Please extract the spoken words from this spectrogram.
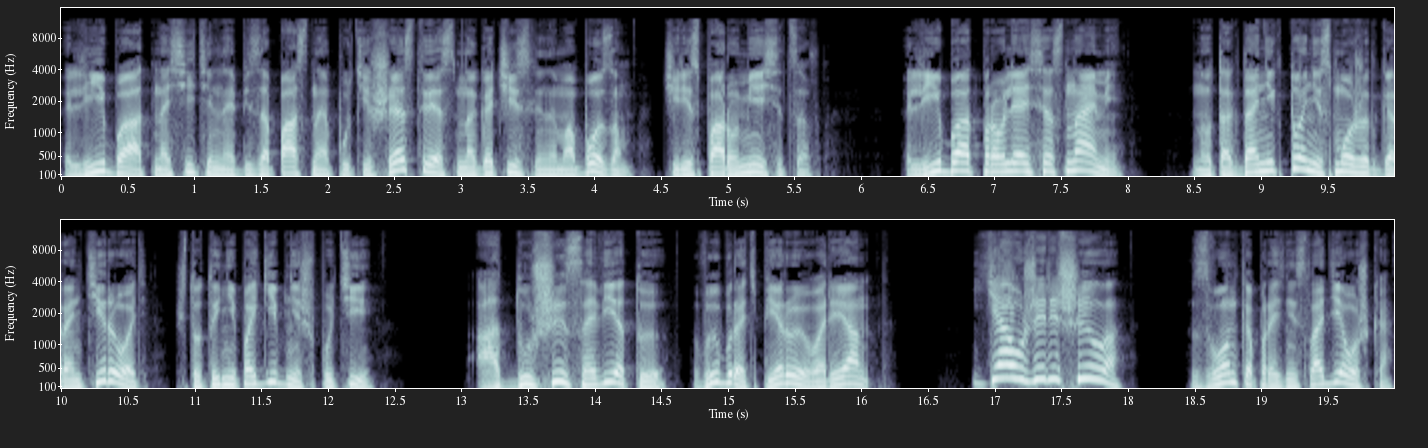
Либо относительно безопасное путешествие с многочисленным обозом через пару месяцев, либо отправляйся с нами. Но тогда никто не сможет гарантировать, что ты не погибнешь в пути. От души советую выбрать первый вариант. «Я уже решила!» — звонко произнесла девушка.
